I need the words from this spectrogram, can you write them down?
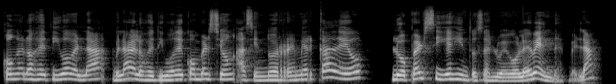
con el objetivo, ¿verdad? ¿verdad? El objetivo de conversión haciendo remercadeo, lo persigues y entonces luego le vendes, ¿verdad?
